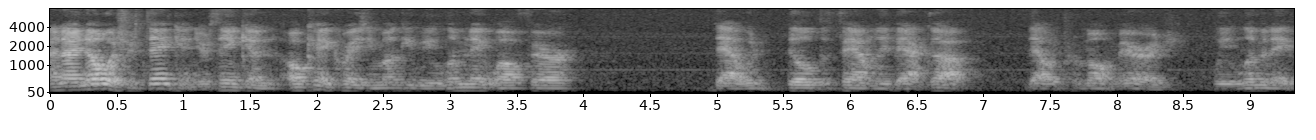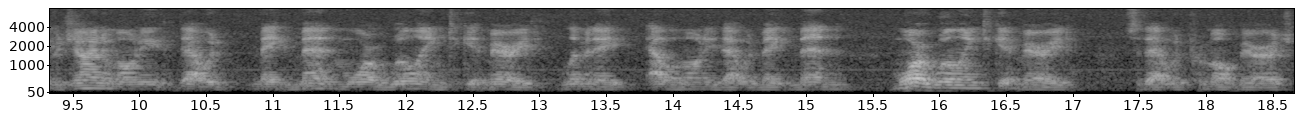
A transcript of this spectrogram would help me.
and I know what you're thinking. You're thinking, okay, Crazy Monkey, we eliminate welfare, that would build the family back up, that would promote marriage. We eliminate vagina money, that would make men more willing to get married. Eliminate alimony, that would make men more willing to get married, so that would promote marriage.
